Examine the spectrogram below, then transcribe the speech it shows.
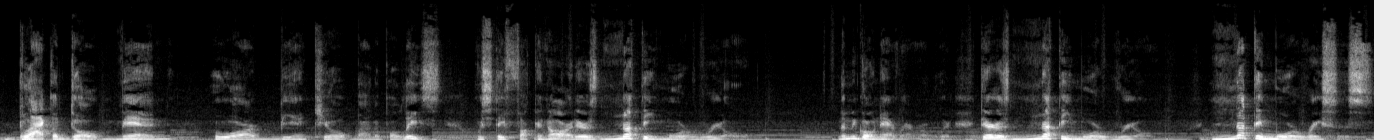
black adult men who are being killed by the police, which they fucking are. There is nothing more real. Let me go on that rant real quick. There is nothing more real, nothing more racist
